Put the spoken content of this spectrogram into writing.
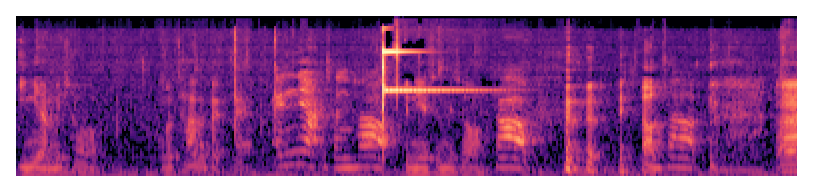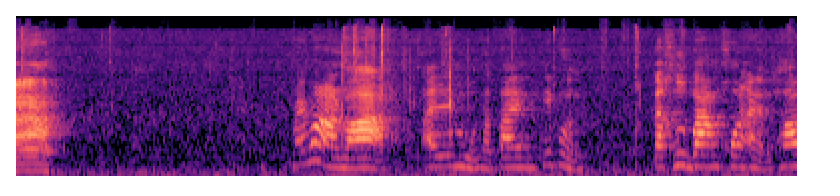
อีเนี่ยไม่ชอบรสชาติมันแปลกไอ้เนี่ยฉันชอบๆอันเนี้ยฉันไม่ชอบ ชอบไม่ชฉัอบนชอบอ่าไม่ผ่านว่ะไอ้หมูสไตล์ญี่ปุ่น แต่คือบางคนอาจจะชอบ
